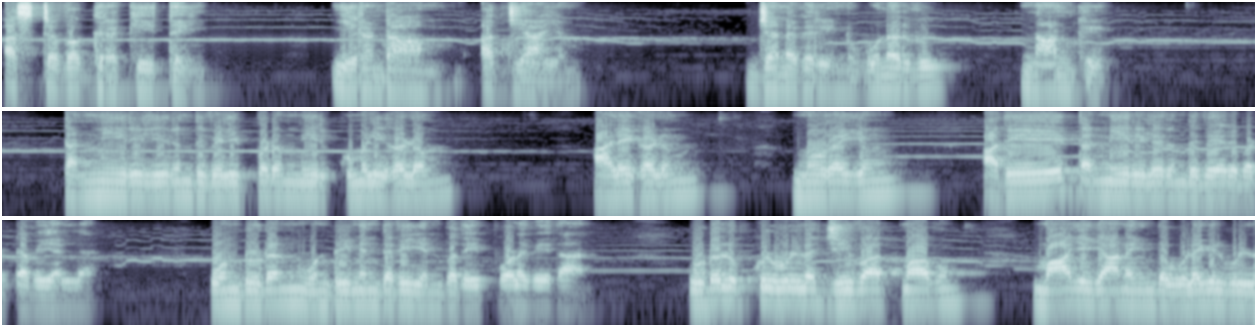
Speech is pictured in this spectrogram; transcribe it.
அஷ்டவக்ர கீதை இரண்டாம் அத்தியாயம். ஜனகரின் உணர்வு நான்கு. தண்ணீரில் இருந்து வெளிப்படும் நீர்க்குமிழிகளும் அலைகளும் நுரையும் அதே தண்ணீரிலிருந்து வேறுபட்டவை அல்ல. ஒன்றுடன் ஒன்றிணைந்தவை என்பதைப் போலவேதான். உடலுக்குள் உள்ள ஜீவாத்மாவும் மாயையான இந்த உலகில் உள்ள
